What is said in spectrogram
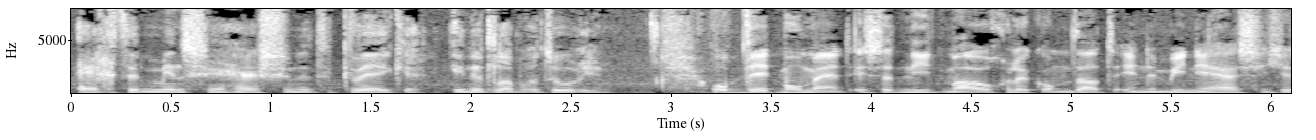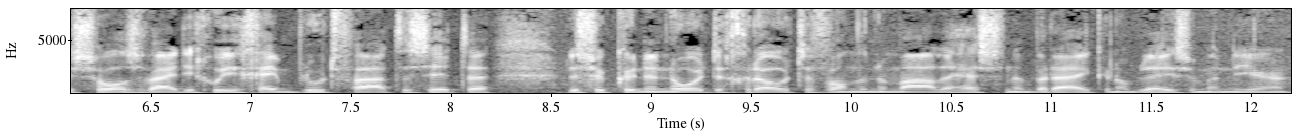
echte mensenhersenen te kweken in het laboratorium? Op dit moment is het niet mogelijk, omdat in de mini-hersentjes zoals wij die groeien geen bloedvaten zitten. Dus we kunnen nooit de grootte van de normale hersenen bereiken op deze manier.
